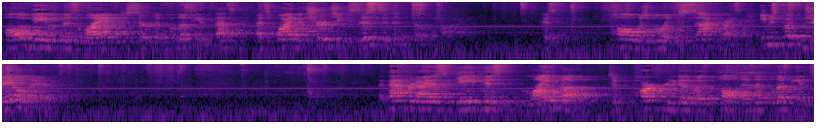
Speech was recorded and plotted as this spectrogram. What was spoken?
Paul gave up his life to serve the Philippians. That's, that's why the church existed in Philippi. Because Paul was willing to sacrifice. He was put in jail there. Epaphroditus gave his life up to partner together with Paul and the Philippians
